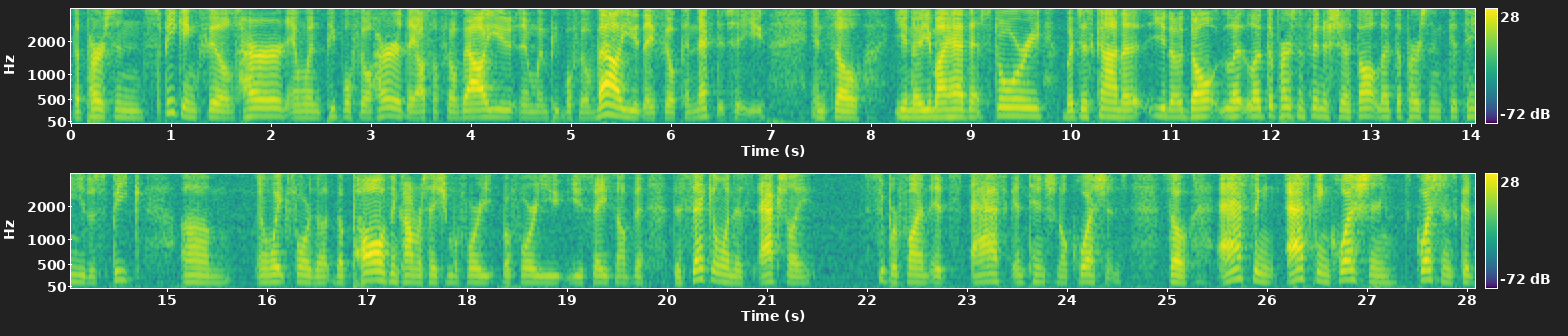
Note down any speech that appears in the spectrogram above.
the person speaking feels heard, and when people feel heard, they also feel valued, and when people feel valued, they feel connected to you. And so, you know, you might have that story, but just kind of, you know, don't let let the person finish their thought. Let the person continue to speak. Um, and wait for the, the pause in conversation before you, before you, you say something. The second one is actually super fun. It's ask intentional questions. So asking asking question questions could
